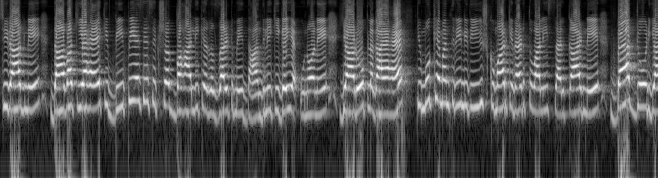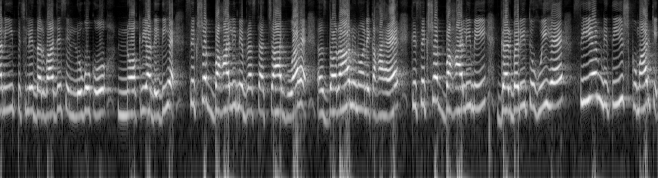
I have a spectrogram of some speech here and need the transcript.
चिराग ने दावा किया है कि बीपीएससी शिक्षक बहाली के रिज़ल्ट में धांधली की गई है। उन्होंने यह आरोप लगाया है कि मुख्यमंत्री नीतीश कुमार के नेतृत्व वाली सरकार ने बैकडोर यानी पिछले दरवाजे से लोगों को नौकरियाँ दे दी है। शिक्षक बहाली में भ्रष्टाचार हुआ है। इस दौरान उन्होंने कहा है कि शिक्षक बहाली में गड़बड़ी तो हुई है। सीएम नीतीश कुमार के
